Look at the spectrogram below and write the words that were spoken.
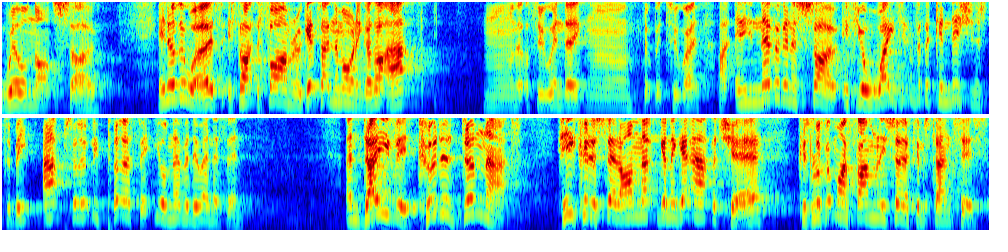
will not sow. In other words, it's like the farmer who gets out in the morning, goes that, Mm, a little too windy, mm, a little bit too wet. Uh, and he's never going to sow. If you're waiting for the conditions to be absolutely perfect, you'll never do anything. And David could have done that. He could have said, I'm not going to get out the chair because look at my family circumstances.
